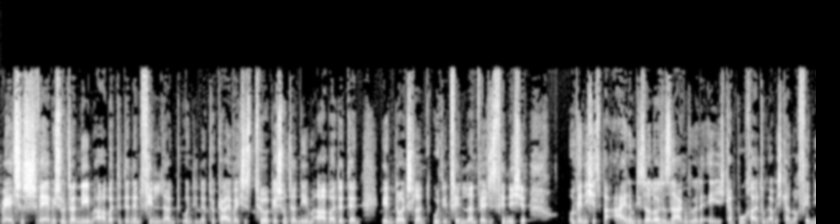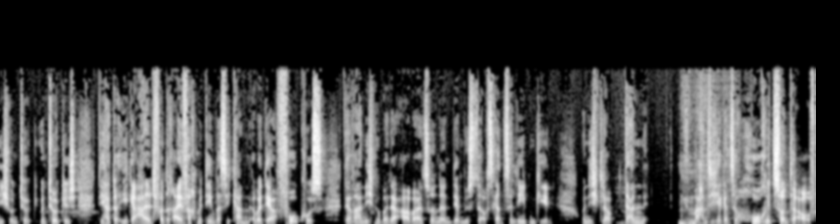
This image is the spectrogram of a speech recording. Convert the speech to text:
Welches schwäbische Unternehmen arbeitet denn in Finnland und in der Türkei? Welches türkische Unternehmen arbeitet denn in Deutschland und in Finnland? Welches finnische? Und wenn ich jetzt bei einem dieser Leute mhm. sagen würde, ey, ich kann Buchhaltung, aber ich kann auch Finnisch und, Tür und Türkisch, die hat doch ihr Gehalt verdreifacht mit dem, was sie kann. Aber der Fokus, der war nicht nur bei der Arbeit, sondern der müsste aufs ganze Leben gehen. Und ich glaube, dann mhm. machen sich ja ganze Horizonte auf.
